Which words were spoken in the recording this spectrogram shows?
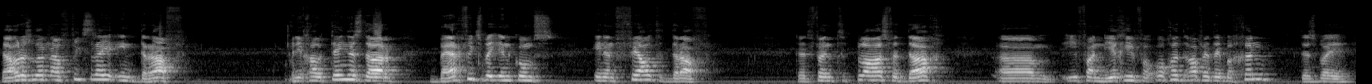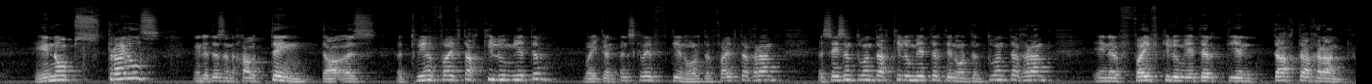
daar gaan ons oor na fietsrij en draf. In die Gauteng is daar bergfiets bijeenkomst en een velddraf. Dit vind plaas vir dag, um, hier van 9 uur van ochend af het hy begin, dit is by Henops Trails, en dit is in Gauteng, daar is 52 km, waar jy kan inskryf teen 150 rand, een 26 km teen 120 rand, en een 5 km teen 80 rand.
